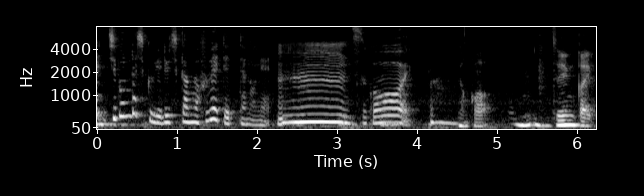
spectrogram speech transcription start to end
で自分らしく言える時間が増えてったのね。うんすごい。うん。なんか、前回、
